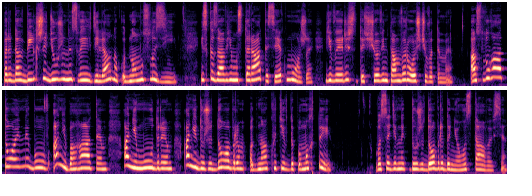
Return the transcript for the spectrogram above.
передав більше дюжини своїх ділянок одному слузі і сказав йому старатися, як може, і вирішити, що він там вирощуватиме. А слуга той не був ані багатим, ані мудрим, ані дуже добрим, однак хотів допомогти, бо садівник дуже добре до нього ставився.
